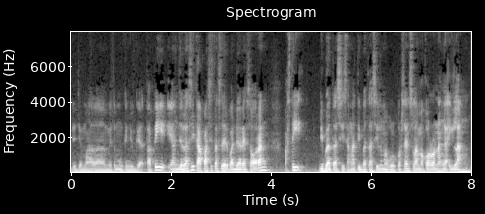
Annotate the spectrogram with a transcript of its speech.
Di jam malam itu mungkin juga. Tapi yang jelas sih kapasitas daripada restoran pasti dibatasi sangat dibatasi 50% selama corona nggak hilang.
